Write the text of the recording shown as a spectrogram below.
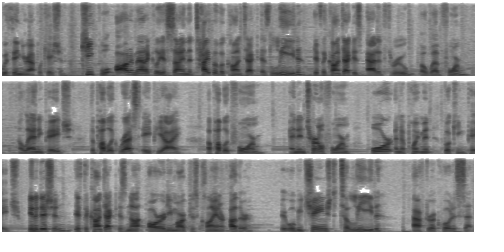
within your application. Keap will automatically assign the type of a contact as lead if the contact is added through a web form, a landing page, the public REST API, a public form, an internal form, or an appointment booking page. In addition, if the contact is not already marked as client or other, it will be changed to lead after a quote is sent.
